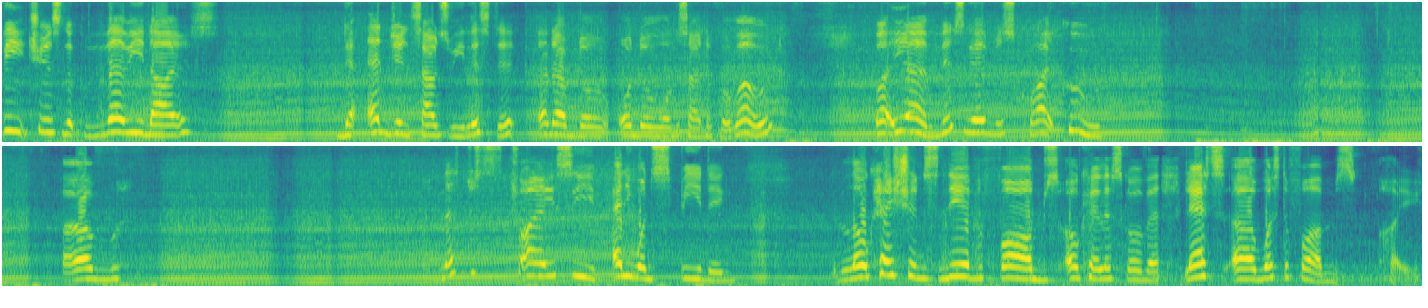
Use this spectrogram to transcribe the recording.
features look very nice. The engine sounds realistic and I'm no, on the wrong side of the road. But yeah, this game is quite cool. Um, let's just try and see if anyone's speeding. Locations near the farms. Okay, let's go there. Let's. Uh, what's the farms? Hi.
